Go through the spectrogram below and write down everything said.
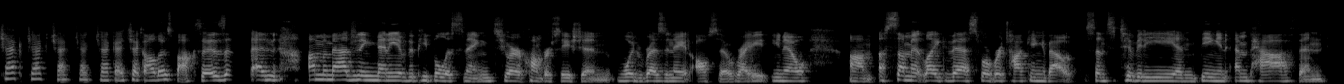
check, check, check, check, check. I check all those boxes. And I'm imagining many of the people listening to our conversation would resonate also, right? You know, um, a summit like this where we're talking about sensitivity and being an empath and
